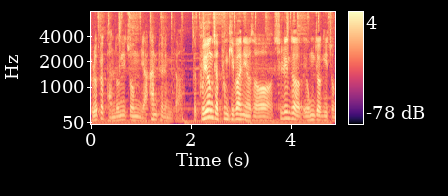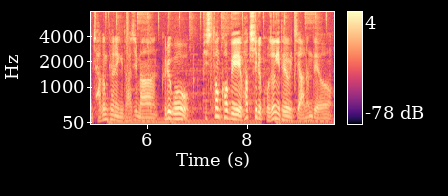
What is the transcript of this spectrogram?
blowback 반동이 좀 약한 편입니다. 네, 구형 제품 기반이어서 실린더 용적이 좀 작은 편이기도 하지만 그리고 피스톤 컵이 확실히 고정이 되어 있지 않은데요.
